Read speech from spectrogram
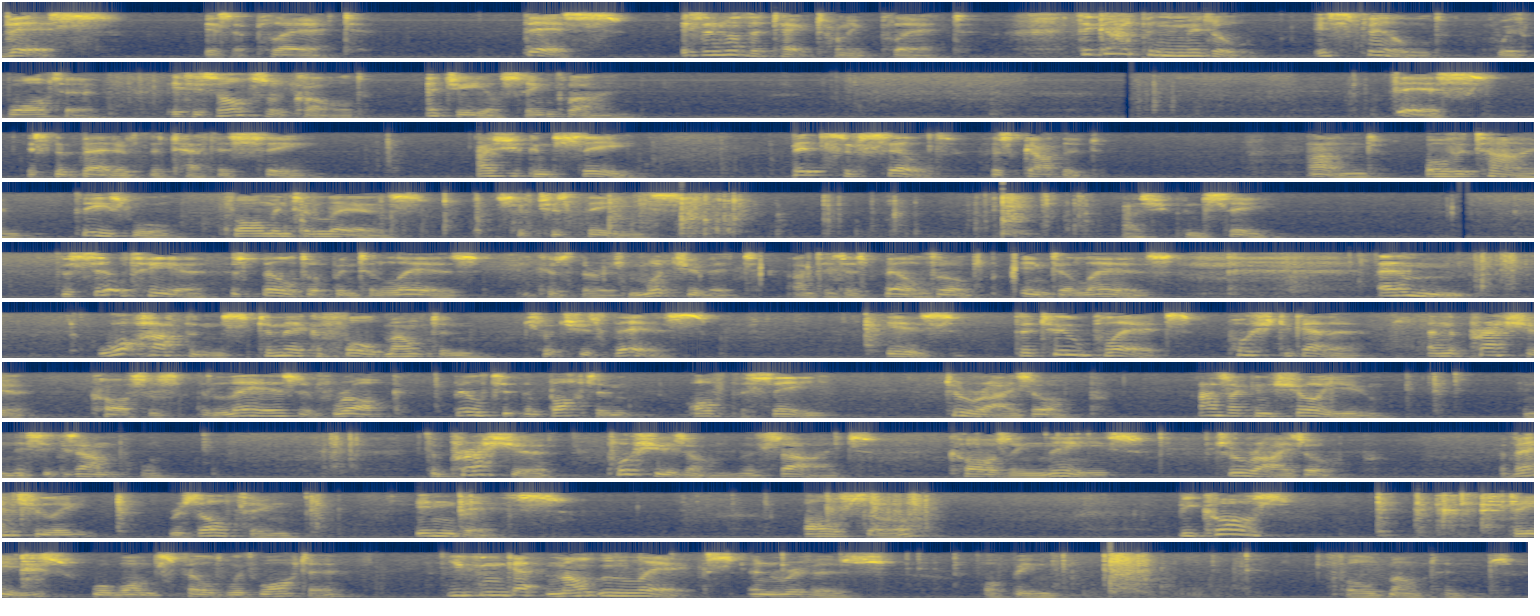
This is a plate. This is another tectonic plate. The gap in the middle is filled with water. It is also called a geosyncline. This is the bed of the Tethys Sea. As you can see, bits of silt has gathered and over time these will form into layers such as these as you can see. The silt here has built up into layers because there is much of it and it has built up into layers. Um, what happens to make a fold mountain such as this is the two plates push together and the pressure causes the layers of rock built at the bottom of the sea to rise up, as I can show you in this example. The pressure pushes on the sides, causing these to rise up, eventually resulting in this. Also, because these were once filled with water, you can get mountain lakes and rivers up in fold mountains.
